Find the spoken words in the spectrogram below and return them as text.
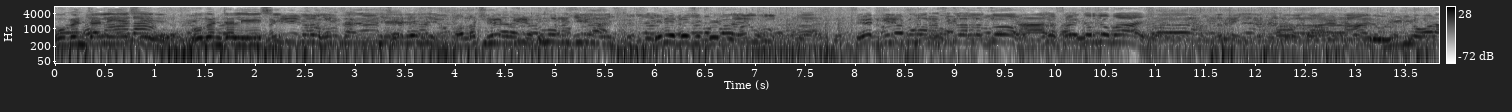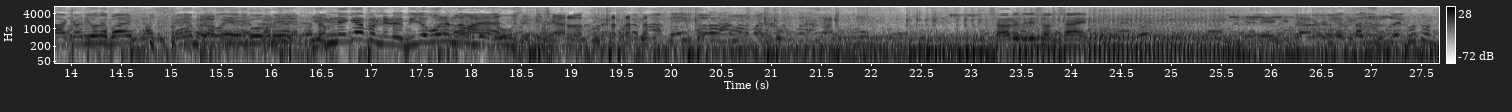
ઓગણચાલીસ એંસી ઓગણચાલીસ એંસી શેઠ કિરીટકુમાર લખજો સહી કરજો ભાઈ. વીડિયો વાળા આકારીઓ ને ભાઈ તમને ક્યાં પણ નેડો બીજો બોલે ને તમારે ચાલો. સાડત્રીસો ને સાઠ એકતાલીસ લખ્યું હતું ને.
